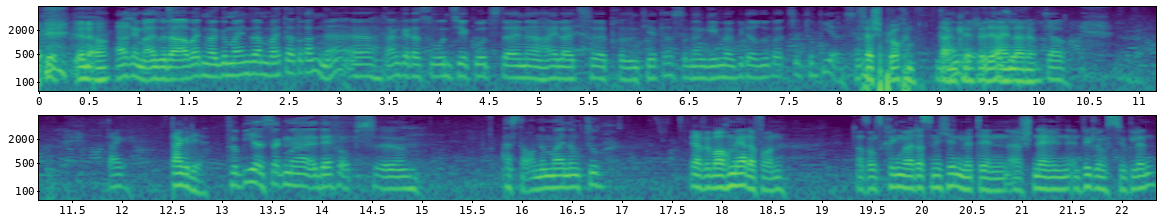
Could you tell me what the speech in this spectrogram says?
genau. Achim, also da arbeiten wir gemeinsam weiter dran. Ne? Äh, danke, dass du uns hier kurz deine Highlights äh, präsentiert hast und dann gehen wir wieder rüber zu Tobias. Ne? Versprochen. Danke, danke, für die also, Einladung. Ciao. Danke. danke dir. Tobias, sag mal, DevOps, äh, Hast du auch eine Meinung zu? Ja, wir brauchen mehr davon. sonst kriegen wir das nicht hin mit den äh, schnellen Entwicklungszyklen.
